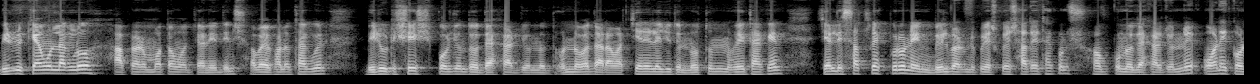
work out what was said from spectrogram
ভিডিওটি কেমন লাগল আপনার মতামত জানিয়ে দিন। সবাই ভালো থাকবেন। ভিডিওটি শেষ পর্যন্ত দেখার জন্য ধন্যবাদ। আর আমার চ্যানেলে যদি নতুন হয়ে থাকেন চ্যানেলটি সাবস্ক্রাইব করুন এবং বেল বাটনটি প্রেস করে সাথে থাকুন। সম্পূর্ণ দেখার জন্য অনেক অনেক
